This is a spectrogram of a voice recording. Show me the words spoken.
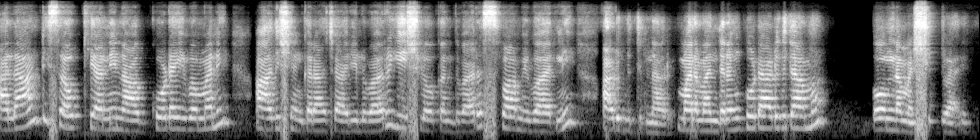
అలాంటి సౌఖ్యాన్ని నాకు కూడా ఇవ్వమని ఆదిశంకరాచార్యుల వారు ఈ శ్లోకం ద్వారా స్వామి వారిని అడుగుతున్నారు. మనమందరం కూడా అడుగుదామా? ఓం నమ శివాయ.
